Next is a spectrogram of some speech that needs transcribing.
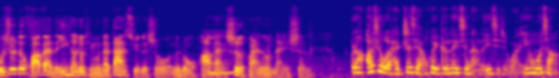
我就是对滑板的印象就停留在大学的时候那种滑嗯板社团那种男生。然后而且我还之前会跟那些男的一起去玩，因为我想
